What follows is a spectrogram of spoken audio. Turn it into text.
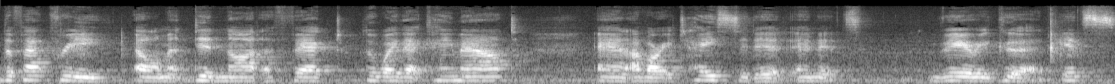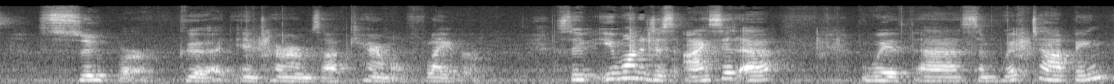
the fat-free element did not affect the way that came out and I've already tasted it and it's very good. It's super good in terms of caramel flavor. So you want to just ice it up with uh, some whipped topping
